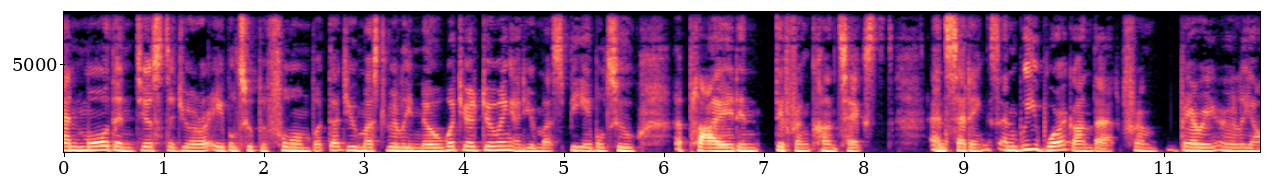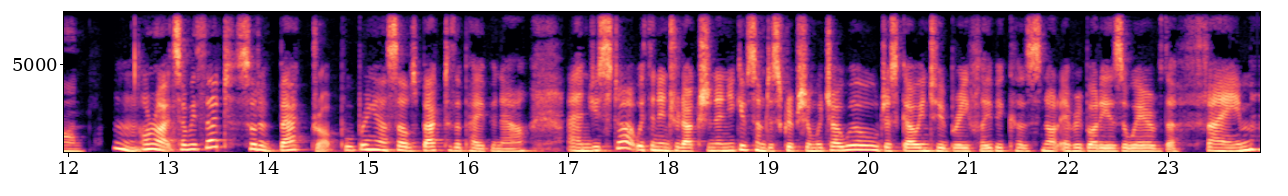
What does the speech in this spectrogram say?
And more than just that you're able to perform, but that you must really know what you're doing and you must be able to apply it in different contexts and settings. And we work on that from very early on. Hmm, all right. So, with that sort of backdrop, we'll bring ourselves back to the paper now. And you start with an introduction and you give some description, which I will just go into briefly because not everybody is aware of the fame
